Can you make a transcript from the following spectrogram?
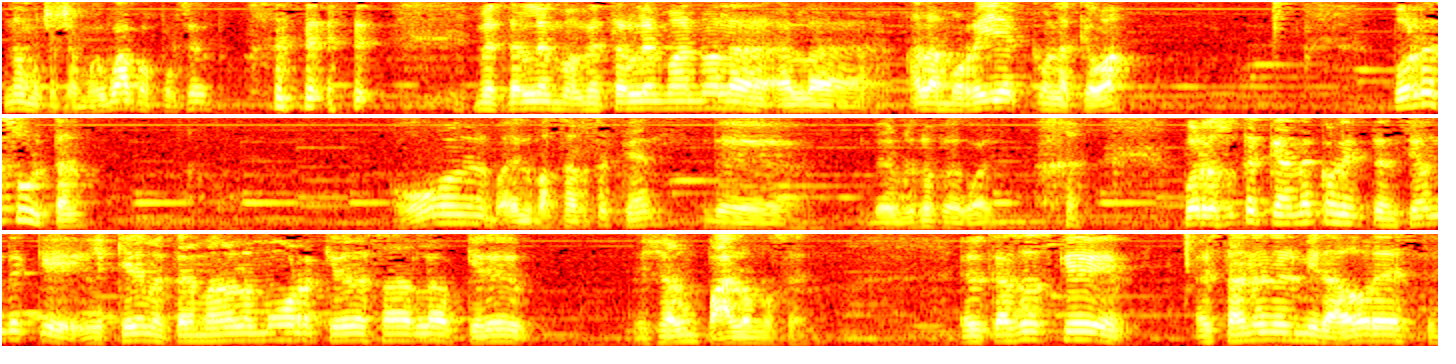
Una muchacha muy guapa, por cierto. meterle, meterle mano a la, a, la, a la morrilla con la que va. Pues resulta. Oh, el, el bazar Ken de, de Breath of the Wild. pues resulta que anda con la intención de que le quiere meter mano a la morra, quiere besarla o quiere echar un palo, no sé. El caso es que están en el mirador este,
